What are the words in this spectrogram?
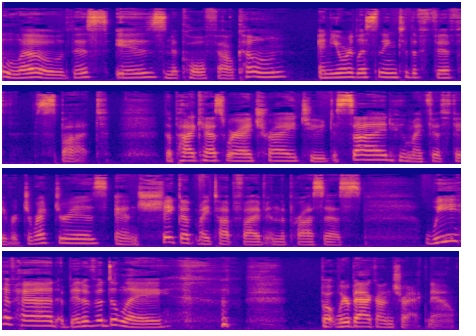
Hello, this is Nicole Falcone, and you're listening to The Fifth Spot, the podcast where I try to decide who my fifth favorite director is and shake up my top five in the process. We have had a bit of a delay, but we're back on track now.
